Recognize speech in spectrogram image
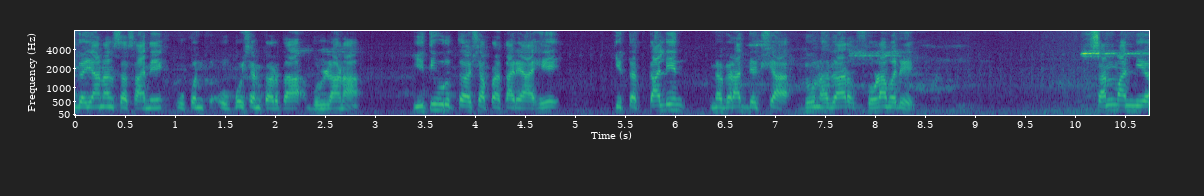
गजानन ससाने उपन उपोषणकर्ता बुलढाणा. इतिवृत्त अशा प्रकारे आहे की तत्कालीन नगराध्यक्षा दोन हजार सोळामध्ये सन्माननीय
